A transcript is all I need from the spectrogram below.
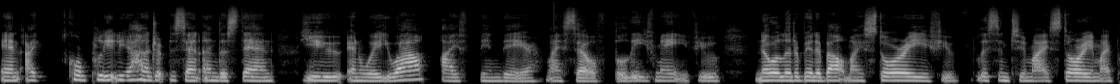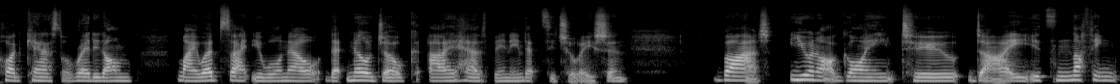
And I completely 100% understand you and where you are. I've been there myself. Believe me, if you know a little bit about my story, if you've listened to my story, my podcast, or read it on my website, you will know that no joke, I have been in that situation. But you're not going to die. It's nothing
